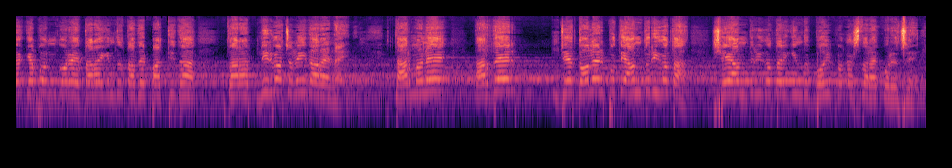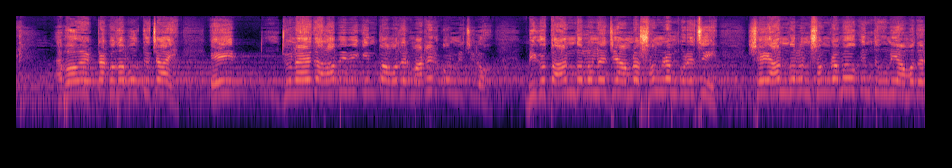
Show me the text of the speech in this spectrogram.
বিজ্ঞাপন করে তারা কিন্তু তাদের প্রার্থিতা, তারা নির্বাচনেই দাঁড়ায় নাই। তার মানে তাদের যে দলের প্রতি আন্তরিকতা, সেই আন্তরিকতার কিন্তু বহিঃপ্রকাশ তারা করেছে। এবং একটা কথা বলতে চাই, এই জুনায়েদ আল হাবিবি কিন্তু আমাদের মাঠের কর্মী ছিল। বিগত আন্দোলনে যে আমরা সংগ্রাম করেছি, সেই আন্দোলন সংগ্রামেও কিন্তু উনি আমাদের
